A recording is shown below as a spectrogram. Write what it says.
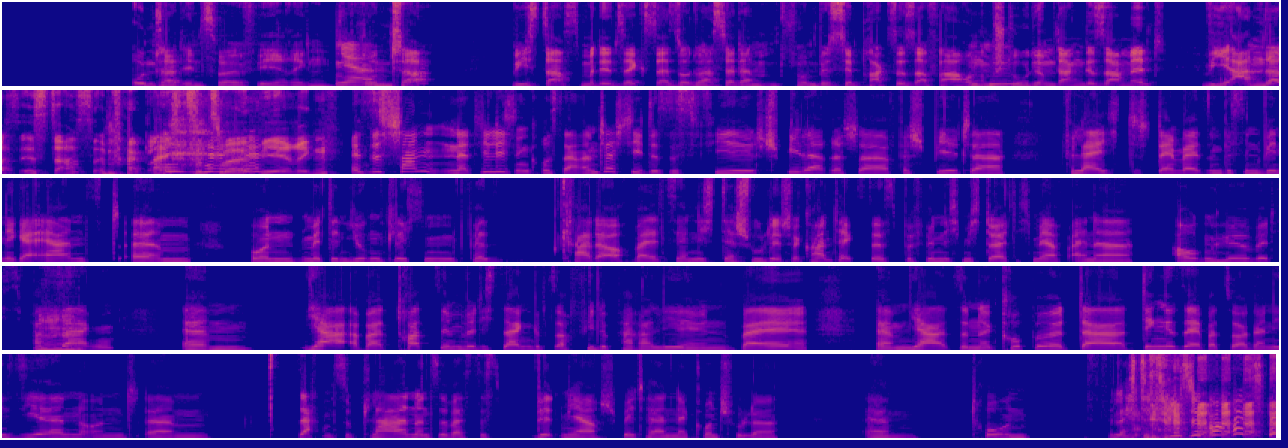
unter den Zwölfjährigen ja. runter. Wie ist das mit den sechs? Also du hast ja dann schon ein bisschen Praxiserfahrung mhm. im Studium dann gesammelt. Wie anders ist das im Vergleich zu Zwölfjährigen? es ist schon natürlich ein großer Unterschied. Es ist viel spielerischer, verspielter, vielleicht stellenweise ein bisschen weniger ernst. Ähm, und mit den Jugendlichen, gerade auch weil es ja nicht der schulische Kontext ist, befinde ich mich deutlich mehr auf einer Augenhöhe, würde ich fast mhm. sagen. Ähm, ja, aber trotzdem würde ich sagen, gibt es auch viele Parallelen, weil ähm, ja, so eine Gruppe, da Dinge selber zu organisieren und ähm, Sachen zu planen und sowas, das wird mir auch später in der Grundschule ähm, drohen. Ist vielleicht das falsche Wort.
